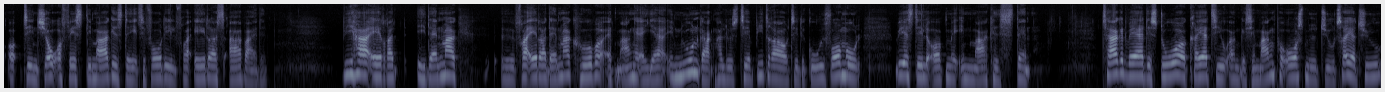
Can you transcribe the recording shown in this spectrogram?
og, til en sjov og festlig markedsdag til fordel fra ADRAs arbejde. Vi har ADRA i Danmark, øh, fra ADRA Danmark håber, at mange af jer endnu en gang har lyst til at bidrage til det gode formål ved at stille op med en markedsstand. Takket være det store og kreative engagement på årsmødet 2023,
